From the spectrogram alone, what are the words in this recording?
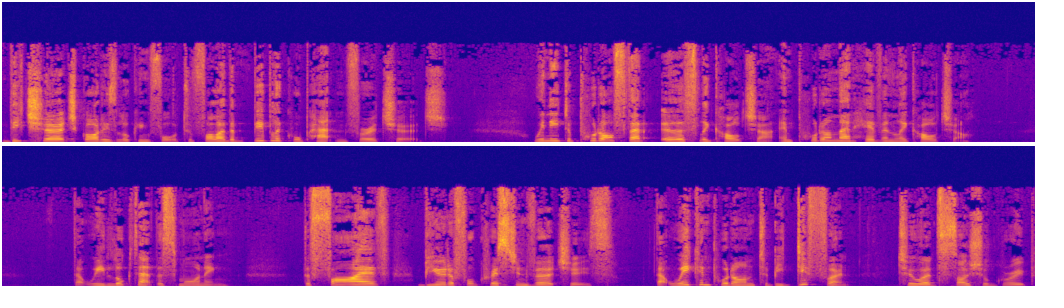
the church God is looking for, to follow the biblical pattern for a church. We need to put off that earthly culture and put on that heavenly culture that we looked at this morning. The five beautiful Christian virtues that we can put on to be different to a social group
